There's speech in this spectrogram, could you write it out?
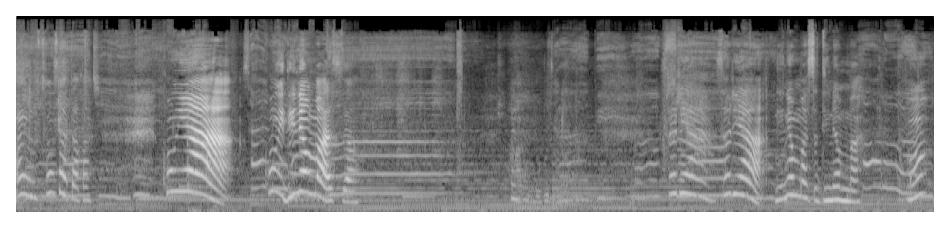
아유, 청소하다가. 콩이야! 콩이 니네 엄마 왔어. 아, 누구지? 설이야, 설이야. 니네 엄마 왔어, 니네 엄마. 어?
